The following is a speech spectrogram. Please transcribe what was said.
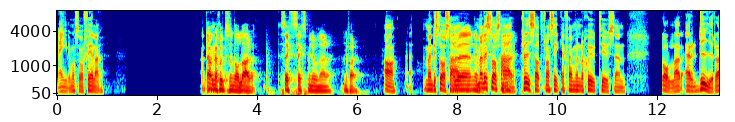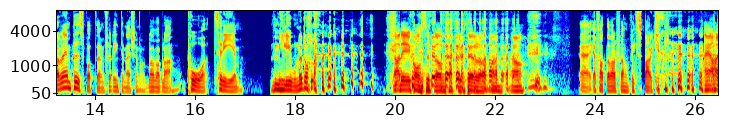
Nej, det måste vara fel här. Ja, den- 507 000 dollar. 6, 6 miljoner ungefär. ja, men det står så här. det- Men det står så ja. här. Prissatt från cirka 507 000 dollar är dyrare än prispotten för International bla bla bla på 3 miljoner dollar. Ja, det är konstigt av ChatGPT ja. Eh, jag fattar varför han fick sparken. Ja?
